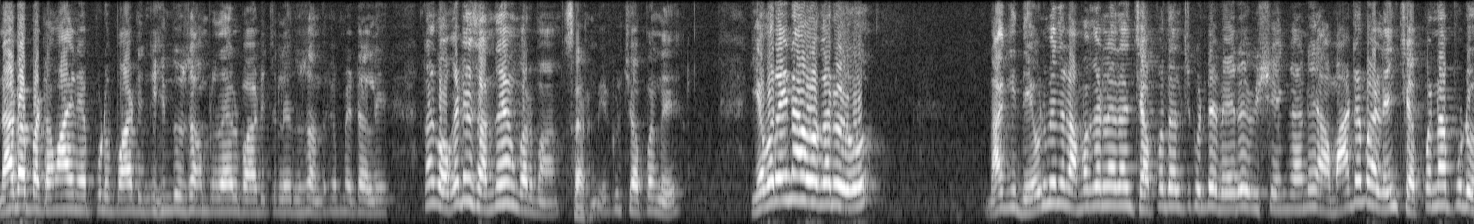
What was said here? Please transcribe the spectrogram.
నాడపట్టం ఆయన ఎప్పుడు పాటించి హిందూ సాంప్రదాయాలు పాటించలేదు సంతకం పెట్టాలి. నాకు ఒకటే సందేహం వర్మ. సార్. మీరు కూడా చెప్పండి. ఎవరైనా ఒకరు నాకు ఈ దేవుడి మీద నమ్మకం లేదని చెప్పదలుచుకుంటే వేరే విషయం కానీ ఆ మాట వాళ్ళు ఏం చెప్పనప్పుడు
